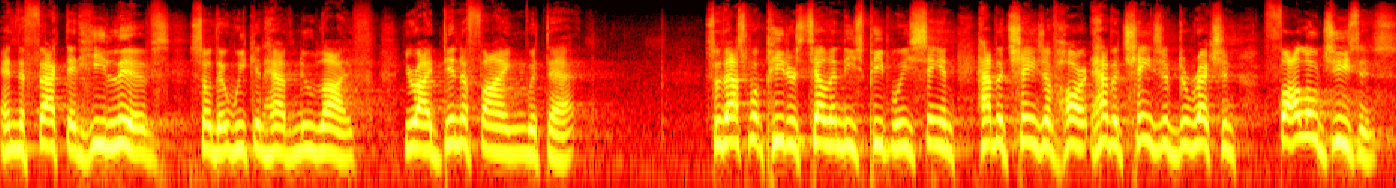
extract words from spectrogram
and the fact that he lives so that we can have new life. You're identifying with that. So that's what Peter's telling these people. He's saying, have a change of heart, have a change of direction, follow Jesus,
